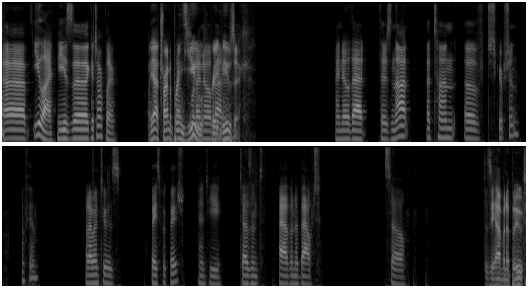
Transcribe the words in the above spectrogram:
Uh, Eli, he's a guitar player. Yeah, trying to bring That's you great about him. music. I know that there's not a ton of description of him, but I went to his Facebook page and he doesn't have an about. So, Does he have an a boot?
